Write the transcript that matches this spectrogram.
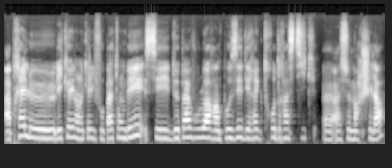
Après, l'écueil dans lequel il ne faut pas tomber, c'est de ne pas vouloir imposer des règles trop drastiques à ce marché-là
